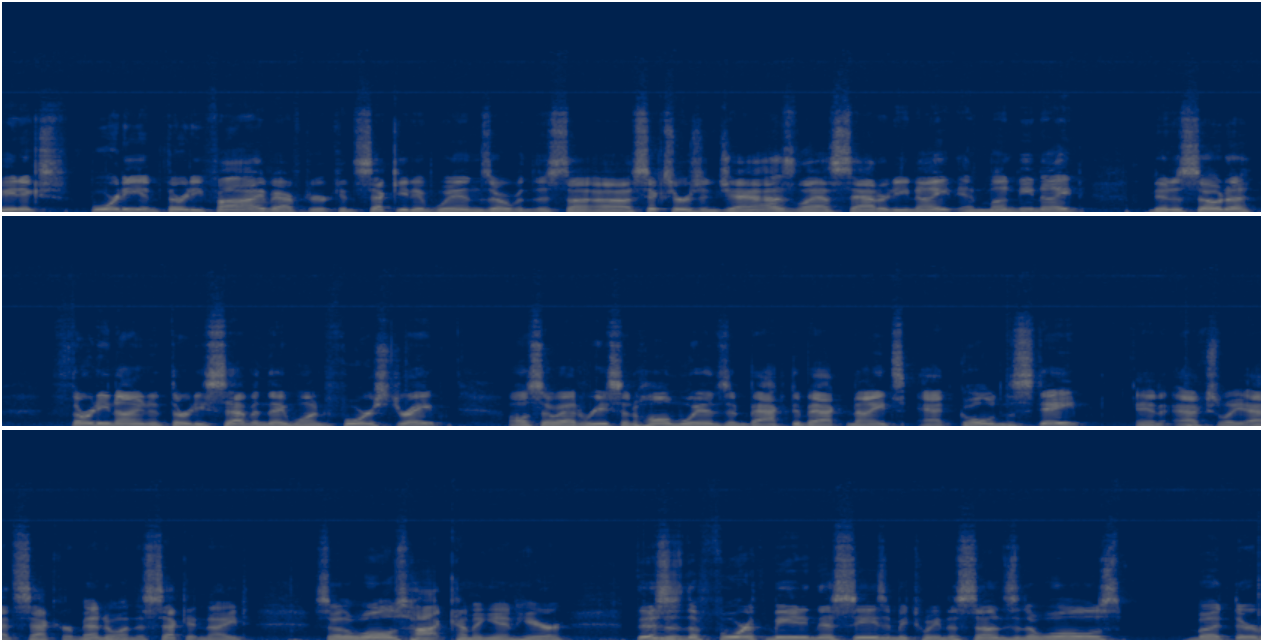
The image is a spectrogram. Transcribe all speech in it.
Phoenix 40 and 35 after consecutive wins over the uh, Sixers and Jazz last Saturday night and Monday night. Minnesota 39 and 37. They won four straight. Also had recent home wins and back-to-back nights at Golden State and actually at Sacramento on the second night. So the Wolves hot coming in here. This is the fourth meeting this season between the Suns and the Wolves, but they're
